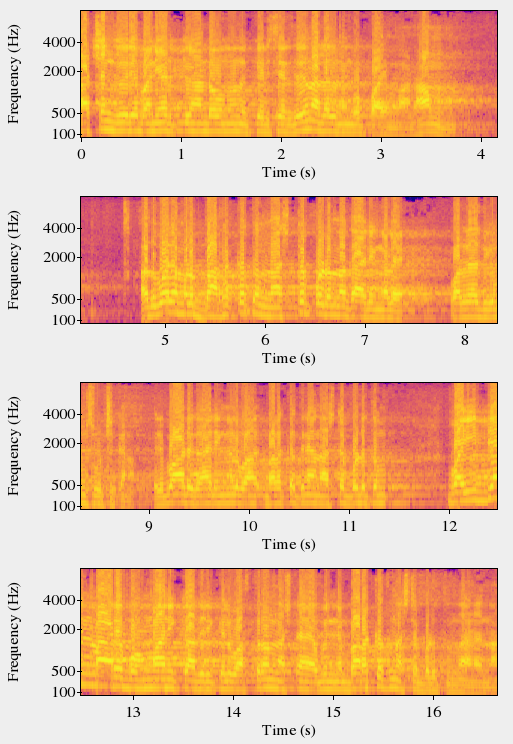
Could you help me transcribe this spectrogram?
കക്ഷം കീറിയ പനിയെടുത്തുകാണ്ടോ ഒന്നും നിക്കരിച്ചരുത് നല്ല തുണിയും കുപ്പായം വേണം. അതുപോലെ നമ്മൾ ബറക്കത്ത് നഷ്ടപ്പെടുന്ന കാര്യങ്ങളെ വളരെയധികം സൂക്ഷിക്കണം. ഒരുപാട് കാര്യങ്ങൾ ബറക്കത്തിനെ നഷ്ടപ്പെടുത്തും. വൈദ്യന്മാരെ ബഹുമാനിക്കാതിരിക്കൽ വസ്ത്രം നഷ്ട പിന്നെ ബറക്കത്ത് നഷ്ടപ്പെടുത്തുന്നതാണ് എന്നാ.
